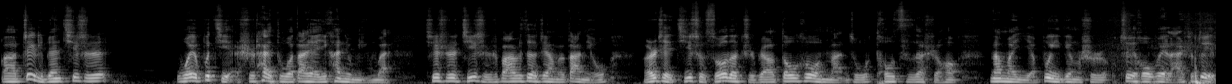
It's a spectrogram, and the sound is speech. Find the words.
啊，这里边其实我也不解释太多，大家一看就明白。其实即使是巴菲特这样的大牛，而且即使所有的指标都够满足投资的时候，那么也不一定是最后未来是对的。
